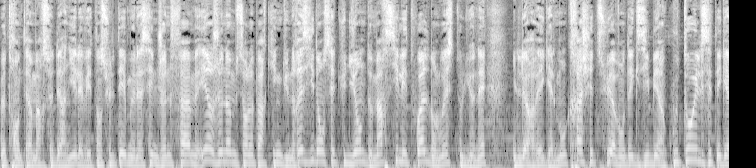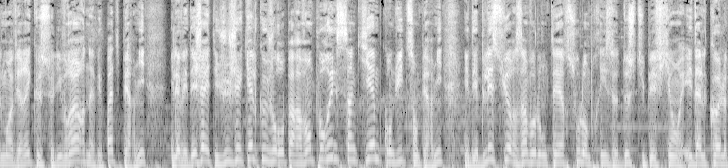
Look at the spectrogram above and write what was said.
Le 31 mars dernier, il avait insulté et menacé une jeune femme et un jeune homme sur le parking d'une résidence étudiante de Marcy-l'Étoile dans l'ouest lyonnais. Il leur avait également craché dessus avant d'exhiber un couteau. Il s'est également avéré que ce livreur n'avait pas de permis. Il avait déjà été jugé quelques jours auparavant pour une cinquième conduite sans permis et des blessures involontaires sous l'emprise de stupéfiants et d'alcool.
